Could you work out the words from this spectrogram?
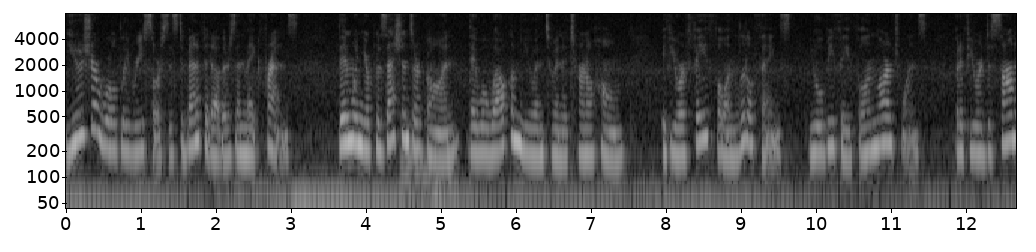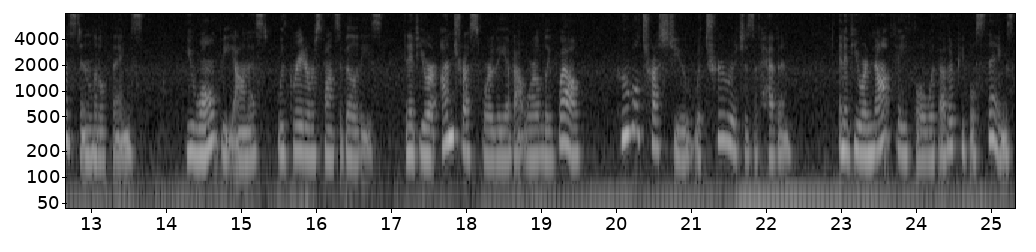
use your worldly resources to benefit others and make friends. Then, when your possessions are gone, they will welcome you into an eternal home. If you are faithful in little things, you will be faithful in large ones. But if you are dishonest in little things, you won't be honest with greater responsibilities. And if you are untrustworthy about worldly wealth, who will trust you with true riches of heaven? And if you are not faithful with other people's things,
